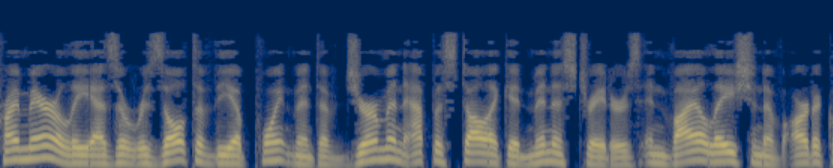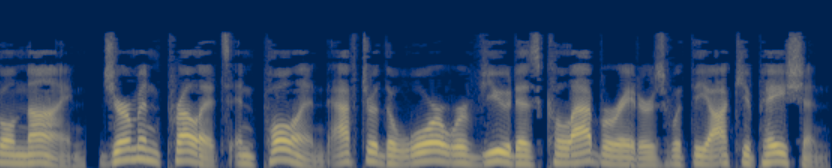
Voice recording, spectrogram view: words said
primarily as a result of the appointment of German apostolic administrators in violation of Article 9. German prelates in Poland after the war were viewed as collaborators with the occupation.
